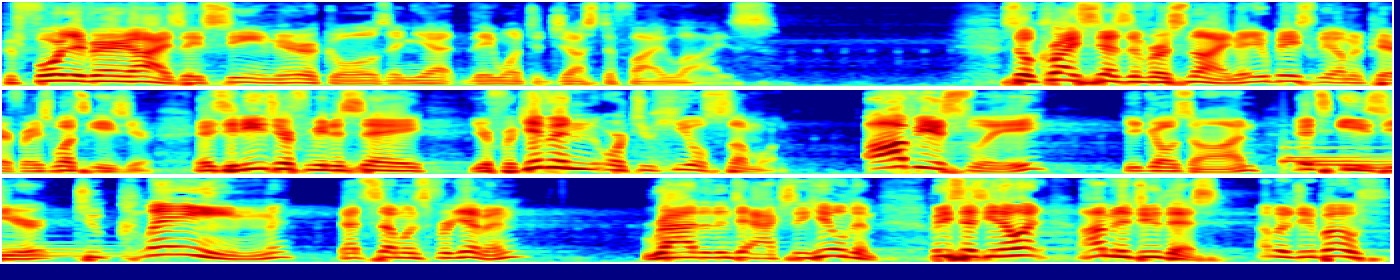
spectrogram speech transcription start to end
Before their very eyes, they've seen miracles, and yet they want to justify lies. So Christ says in verse 9, and basically I'm going to paraphrase, what's easier? Is it easier for me to say, you're forgiven, or to heal someone? Obviously, he goes on, it's easier to claim that someone's forgiven rather than to actually heal them. But he says, you know what? I'm going to do this. I'm going to do both.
